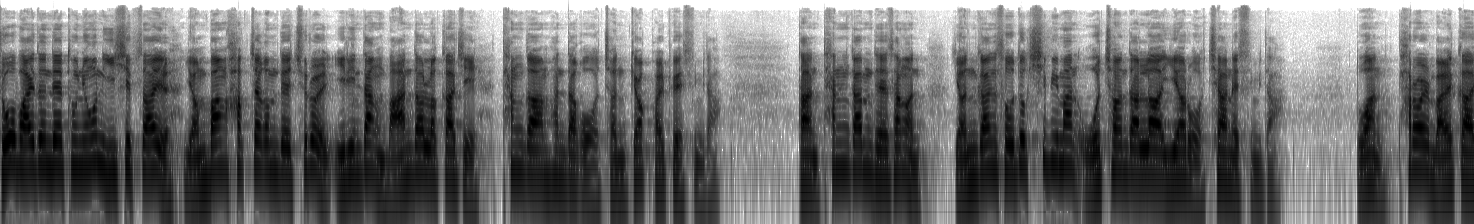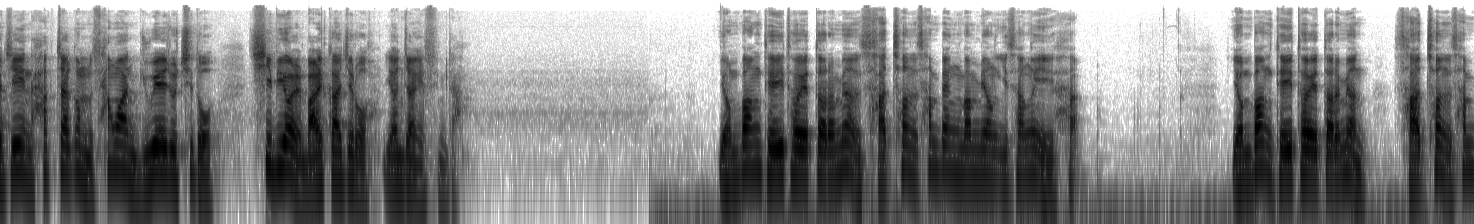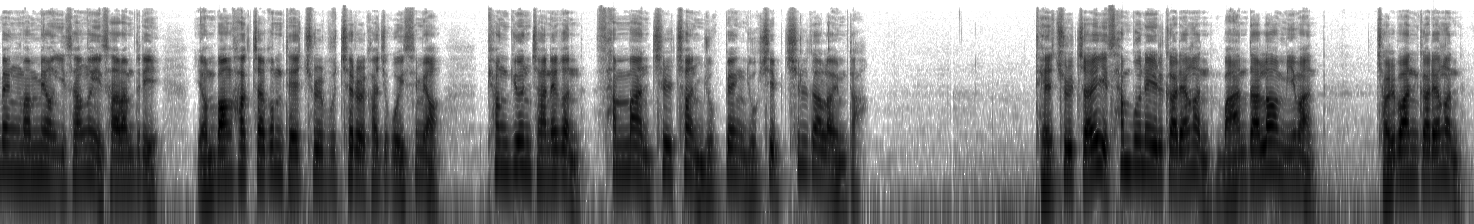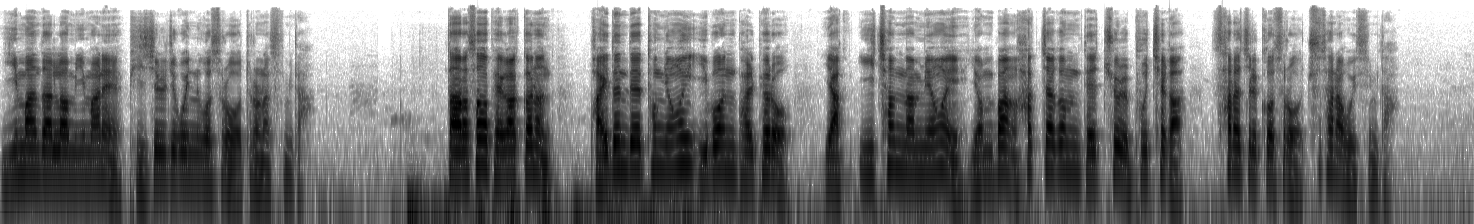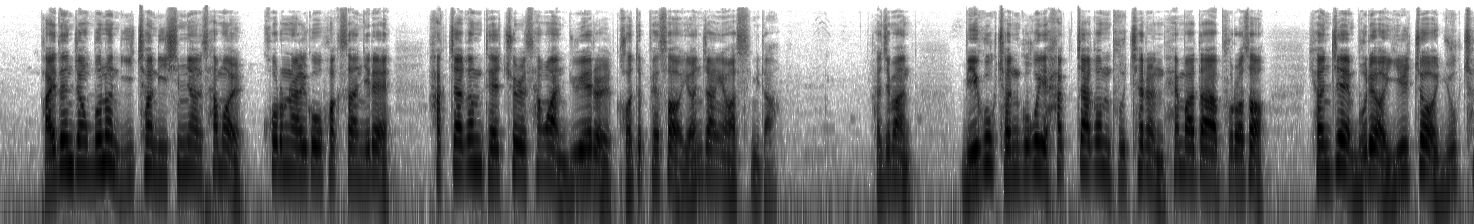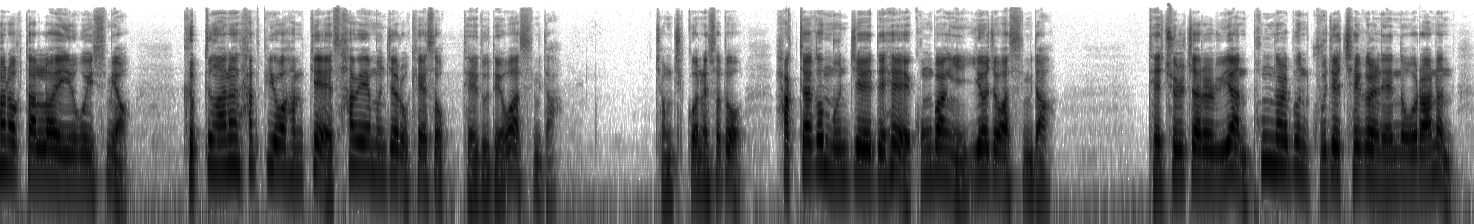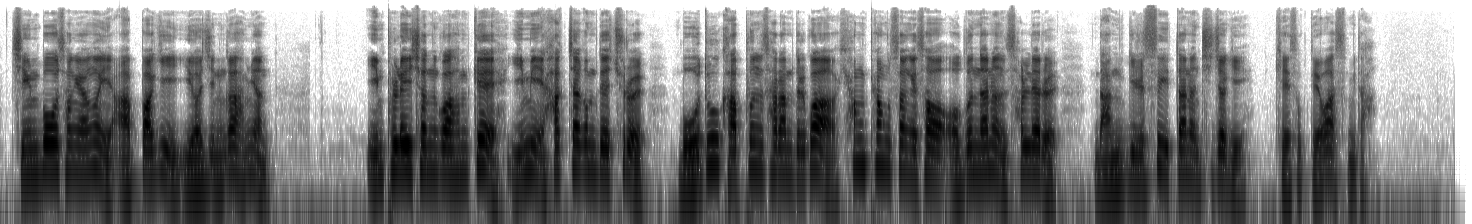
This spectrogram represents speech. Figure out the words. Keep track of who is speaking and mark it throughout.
Speaker 1: 조 바이든 대통령은 24일 연방 학자금 대출을 1인당 만 달러까지 탕감한다고 전격 발표했습니다. 단 탕감 대상은 연간 소득 12만 5천 달러 이하로 제한했습니다. 또한 8월 말까지인 학자금 상환 유예 조치도 12월 말까지로 연장했습니다. 연방 데이터에 따르면 4,300만 명 이상의 하... 연방 데이터에 따르면 4,300만 명 이상의 사람들이 연방 학자금 대출 부채를 가지고 있으며 평균 잔액은 37,667달러입니다. 대출자의 3분의 1가량은 만 달러 미만, 절반가량은 2만 달러 미만의 빚을 지고 있는 것으로 드러났습니다. 따라서 백악관은 바이든 대통령의 이번 발표로 약 2천만 명의 연방 학자금 대출 부채가 사라질 것으로 추산하고 있습니다. 바이든 정부는 2020년 3월 코로나19 확산 이래 학자금 대출 상환 유예를 거듭해서 연장해 왔습니다. 하지만 미국 전국의 학자금 부채는 해마다 불어서 현재 무려 1조 6천억 달러에 이르고 있으며 급등하는 학비와 함께 사회 문제로 계속 대두되어 왔습니다. 정치권에서도 학자금 문제에 대해 공방이 이어져 왔습니다. 대출자를 위한 폭넓은 구제책을 내놓으라는 진보 성향의 압박이 이어지는가 하면 인플레이션과 함께 이미 학자금 대출을 모두 갚은 사람들과 형평성에서 어긋나는 선례를 남길 수 있다는 지적이 계속되어 왔습니다.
